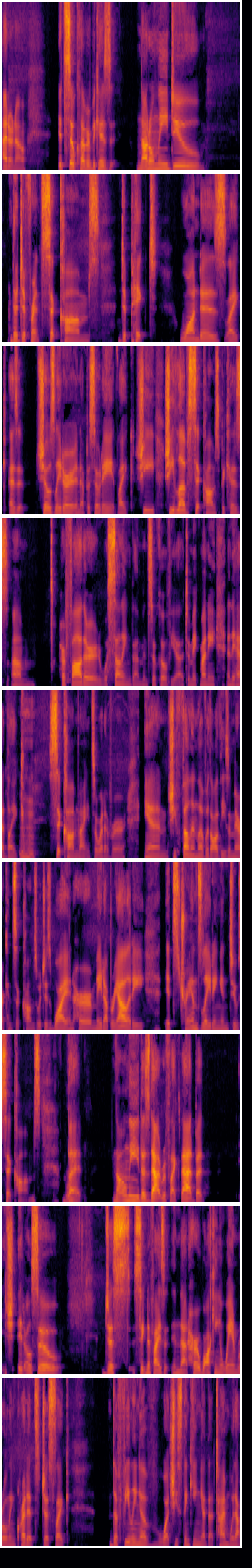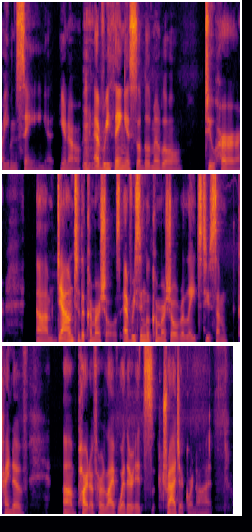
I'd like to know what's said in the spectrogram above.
i don't know. It's so clever because not only do the different sitcoms depict wanda's like as it shows later in episode 8 like she she loves sitcoms because um her father was selling them in sokovia to make money and they had like Mhm. sitcom nights or whatever and she fell in love with all these american sitcoms which is why in her made up reality it's translating into sitcoms but Right. Not only does that reflect that but it also just signifies in that her walking away and rolling credits just like the feeling of what she's thinking at that time without even saying it you know? Mhm. everything is subliminal to her um, down to the commercials. Every single commercial relates to some kind of um, part of her life whether it's tragic or not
